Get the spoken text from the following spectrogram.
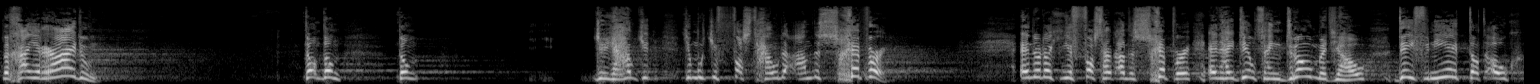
dan ga je raar doen. Dan, dan, dan, je, je, houdt je, je moet je vasthouden aan de schepper. En doordat je je vasthoudt aan de schepper en hij deelt zijn droom met jou, definieert dat ook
